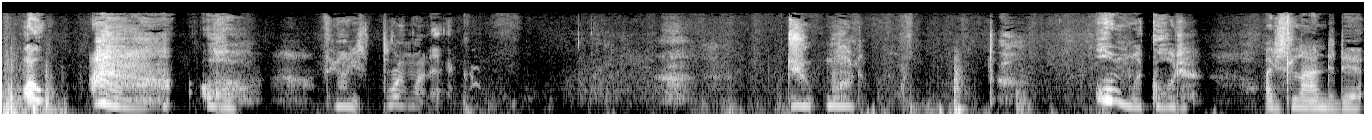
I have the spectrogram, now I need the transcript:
Oh! Oh! I think I just broke my leg. Two, one. Oh my god! I just landed it.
